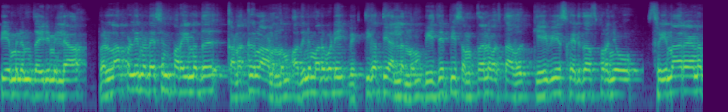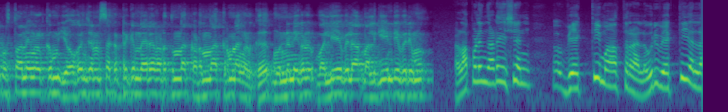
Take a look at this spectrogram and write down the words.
പി എമ്മിനും ധൈര്യമില്ല. വെള്ളാപ്പള്ളി നടേശൻ പറയുന്നത് കണക്കുകളാണെന്നും അതിന് മറുപടി വ്യക്തിഹത്യ ബി ജെ പി സംസ്ഥാന വക്താവ് കെ വി എസ് ഹരിദാസ് പറഞ്ഞു. ശ്രീനാരായണ പ്രസ്ഥാനങ്ങൾക്കും യോഗം ജനറൽ സെക്രട്ടറിക്കും നേരെ നടത്തുന്ന കടന്നാക്രമണങ്ങൾക്ക് മുന്നണികൾ വലിയ വില നൽകേണ്ടി വരും. വെള്ളാപ്പള്ളി നടേശൻ വ്യക്തി മാത്രമല്ല ഒരു വ്യക്തിയല്ല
